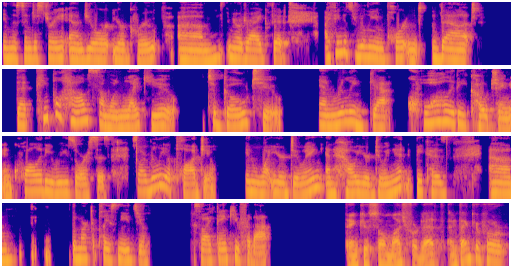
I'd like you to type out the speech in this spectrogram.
in this industry and your your group um, that I think it's really important that that people have someone like you to go to and really get quality coaching and quality resources. So I really applaud you in what you're doing and how you're doing it because um, the marketplace needs you. So I thank you for that. Thank you so much for that. And thank you for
